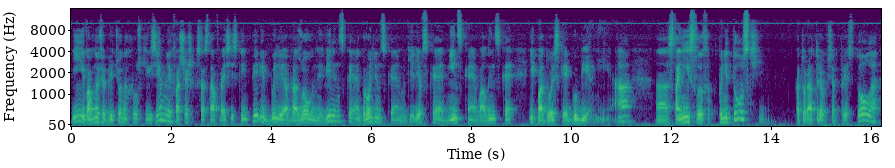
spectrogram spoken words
и во вновь обретенных русских землях, вошедших в состав Российской империи, были образованы Виленская, Гродненская, Могилевская, Минская, Волынская и Подольская губернии. А, Станислав Понятовский, который отрекся от престола,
